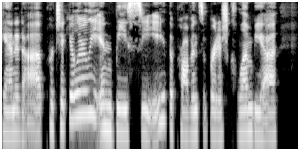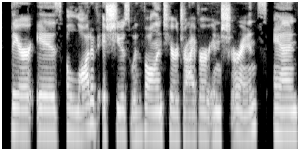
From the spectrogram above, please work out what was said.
Canada, particularly in BC, the province of British Columbia there is a lot of issues with volunteer driver insurance. And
